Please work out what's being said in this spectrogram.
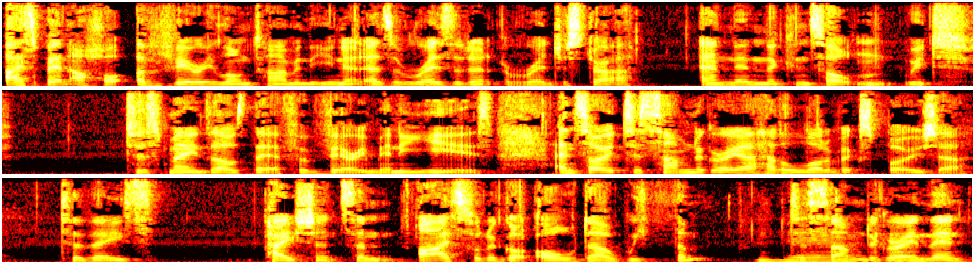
I spent a, ho- a very long time in the unit as a resident, a registrar, and then the consultant, which just means I was there for very many years. And so to some degree, I had a lot of exposure to these patients, and I sort of got older with them. Yeah, to some degree, okay. and then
